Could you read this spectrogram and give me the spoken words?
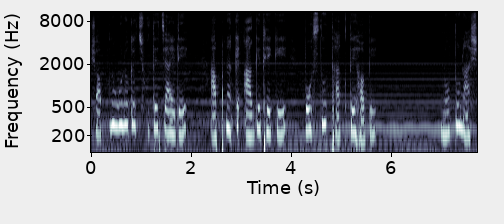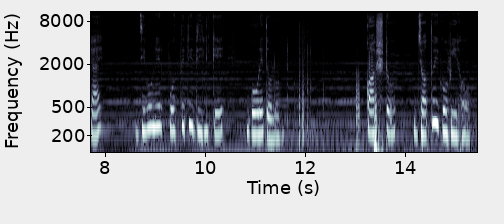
স্বপ্নগুলোকে ছুতে চাইলে আপনাকে আগে থেকে প্রস্তুত থাকতে হবে। নতুন আশায় জীবনের প্রতিটি দিনকে গড়ে তুলুন। কষ্ট যতই গভীর হোক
